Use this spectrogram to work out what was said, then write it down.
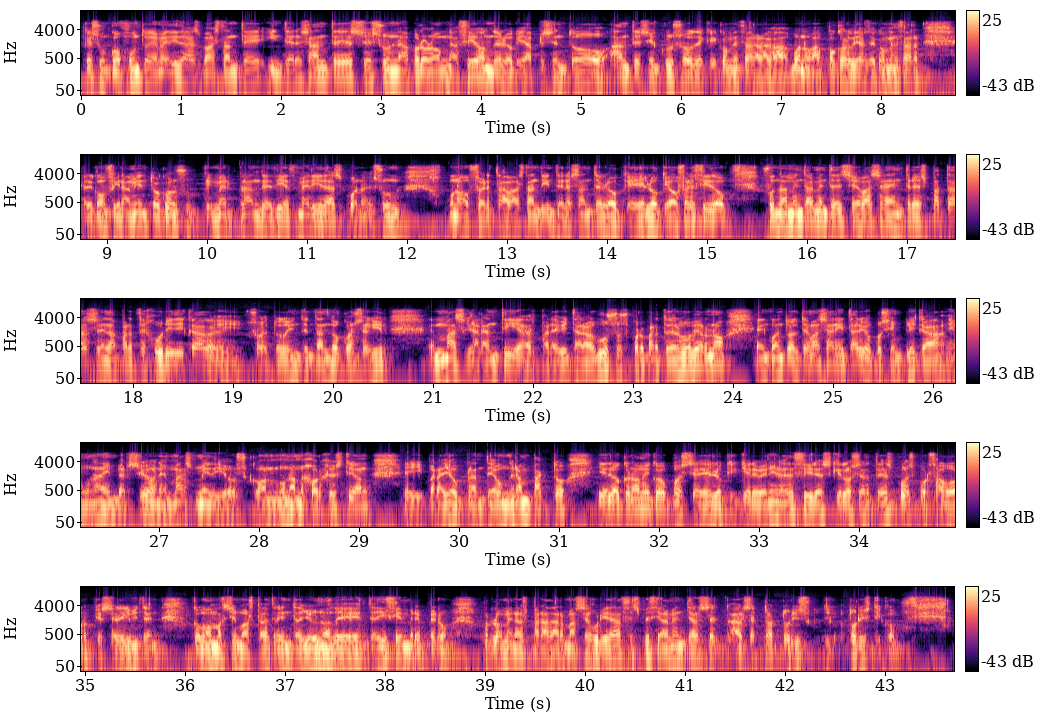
que es un conjunto de medidas bastante interesantes, es una prolongación de lo que ya presentó antes incluso de que comenzara, la, bueno, a pocos días de comenzar el confinamiento con su primer plan de 10 medidas, bueno, es un, una oferta bastante interesante lo que, lo que ha ofrecido. Fundamentalmente se basa en tres patas, en la parte jurídica, y sobre todo intentando conseguir más garantías para evitar abusos por parte del gobierno. En cuanto al tema sanitario, pues implica una inversión en más medios con una mejor gestión y para ello plantea un gran pacto. Y en lo económico, pues eh, lo que quiere venir a decir es que los ERTES, pues por favor, que se limiten como máximo hasta el 31 de, de diciembre, pero por lo menos para dar más seguridad, especialmente al, al sector turístico.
